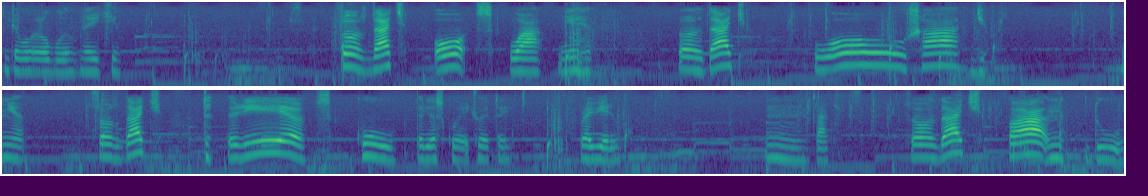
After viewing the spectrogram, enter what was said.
Попробую найти. Создать осла. Не. Создать лошадь. Нет. Создать треску. Треску я что это проверю. М, так. Создать панду.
